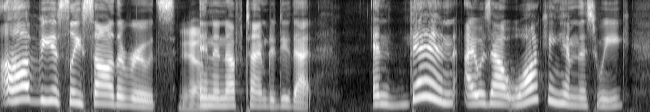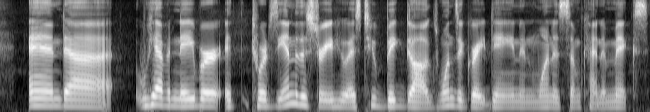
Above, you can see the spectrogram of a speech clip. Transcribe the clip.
Obviously saw the roots Yeah. in enough time to do that. And then I was out walking him this week, and uh, we have a neighbor at, towards the end of the street who has two big dogs. One's a Great Dane, and one is some kind of mix.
